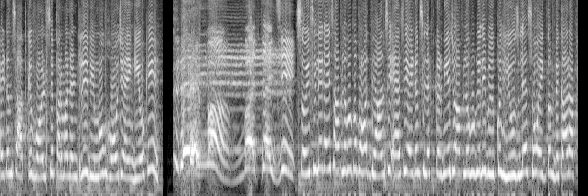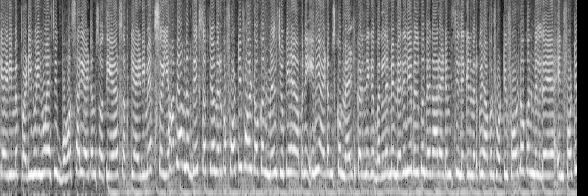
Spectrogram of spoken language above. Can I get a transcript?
आइटम्स आपके वर्ल्ड से परमानेंटली रिमूव हो जाएँगी ओके Mom! सो so, इसीलिए गाइस आप लोगों को बहुत ध्यान से ऐसी आइटम सिलेक्ट करनी है जो आप लोगों के लिए बिल्कुल यूजलेस हो एकदम बेकार आपकी आईडी में पड़ी हुई हो ऐसी बहुत सारी आइटम्स होती हैं सबकी आईडी में। सो so, यहाँ पे आप लोग देख सकते हो मेरे को 44 टोकन मिल चुके हैं अपनी इन्हीं आइटम्स को मेल्ट करने के बदले में। मेरे लिए बिल्कुल बेकार आइटम्स थी लेकिन मेरे को यहाँ पर फोर्टी टोकन मिल गए हैं। इन फोर्टी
